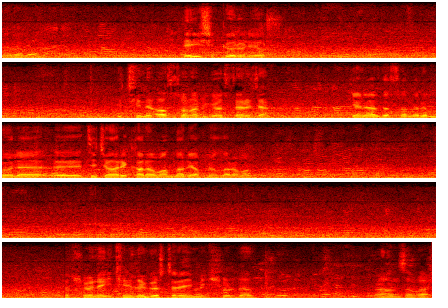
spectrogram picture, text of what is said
Merhaba. Değişik görünüyor. İçini az sonra bir göstereceğim. Genelde sanırım böyle e, ticari karavanlar yapıyorlar ama Şöyle içini de göstereyim bir şurada. Ranza var.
